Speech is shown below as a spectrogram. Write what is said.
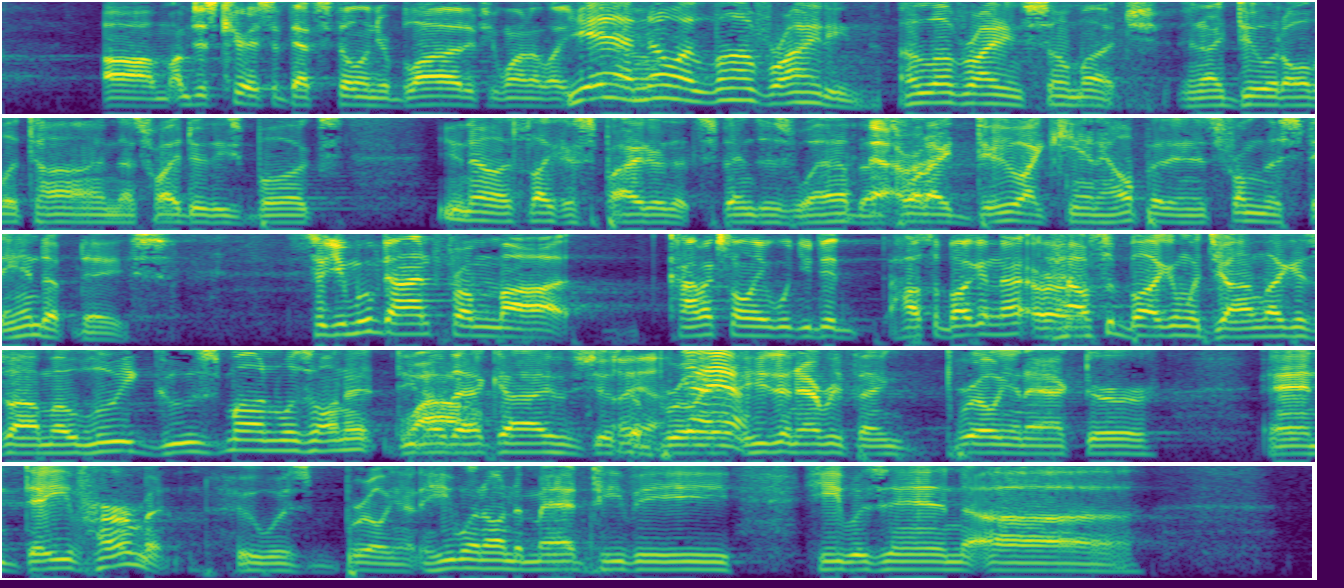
um, I'm just curious if that's still in your blood. If you want to like. yeah, you know- no, I love writing. I love writing so much, and I do it all the time. That's why I do these books. You know, it's like a spider that spins his web. That's Yeah, what I do. I can't help it, and it's from the stand-up days. So you moved on from uh, comics only. What you did, House of Buggin' that or House of Buggin' with John Leguizamo. Luis Guzman was on it. Do you Wow. know that guy who's just Oh, a brilliant? Yeah, yeah. He's in everything. Brilliant actor. And Dave Herman, who was brilliant. He went on to Mad TV. He was in. Uh,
